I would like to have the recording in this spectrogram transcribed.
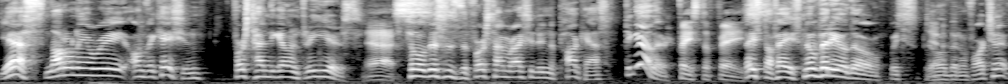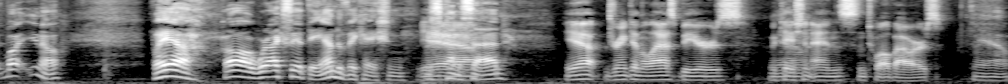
Yes, not only are we on vacation, first time together in three years. Yes. So this is the first time we're actually doing the podcast together. face to face. Face to face. No video though, which is a little bit unfortunate, but you know. But yeah, oh, we're actually at the end of vacation. Which is kind of sad. Yeah, drinking the last beers. Vacation ends in 12 hours. Yeah.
